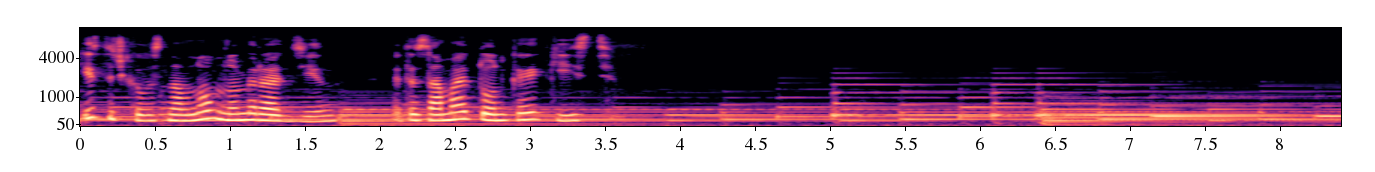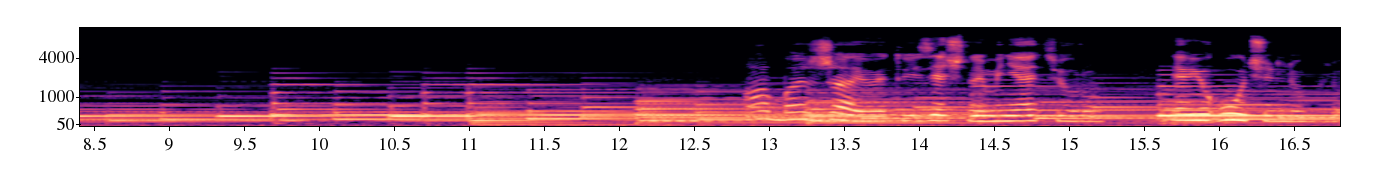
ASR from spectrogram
Кисточка в основном номер один. Это самая тонкая кисть. Обожаю эту изящную миниатюру. Я ее очень люблю.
